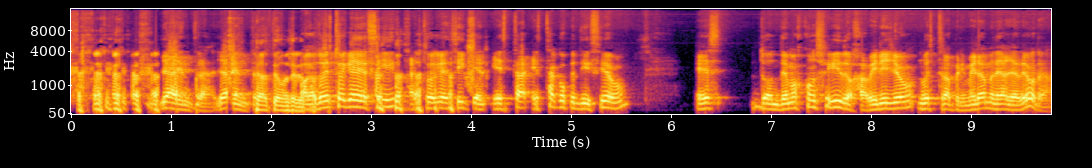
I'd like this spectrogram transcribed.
ya entra, ya entra. todo esto hay que decir, esto hay que decir que esta, esta competición es donde hemos conseguido, Javier y yo, nuestra primera medalla de oro.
